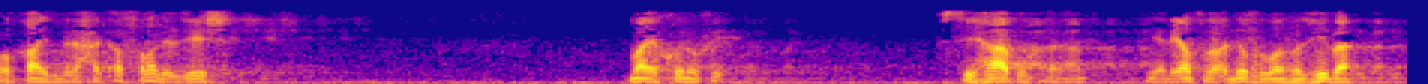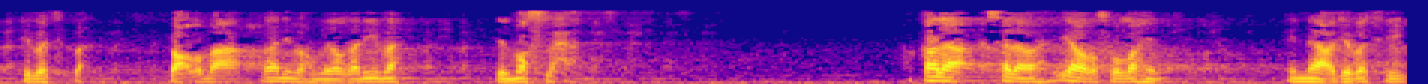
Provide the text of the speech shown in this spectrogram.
والقائد من أحد أفراد الجيش. ما يكون في استهابه يعني يطلب أن يطلب منه الهبة هبة بعض ما غنمه من الغنيمة للمصلحة. قال سلمة يا رسول الله إنها أعجبتني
